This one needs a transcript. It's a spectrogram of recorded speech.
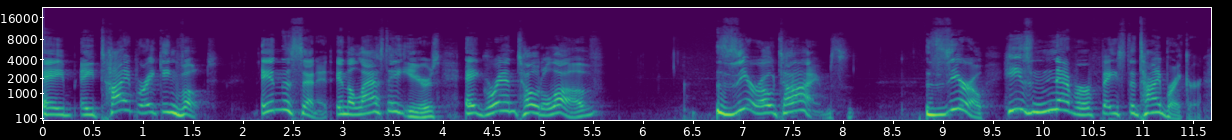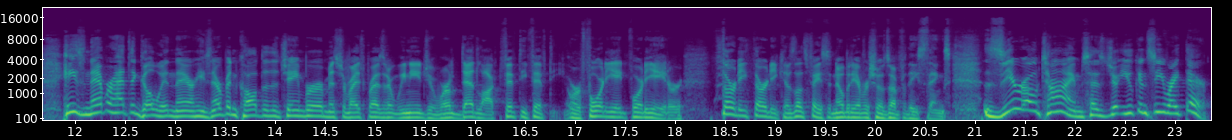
a, a tie breaking vote in the Senate in the last eight years, a grand total of zero times. Zero. He's never faced a tiebreaker. He's never had to go in there. He's never been called to the chamber. Mr. Vice President, we need you. We're deadlocked 50 50 or 48 48 or 30 30. Because let's face it, nobody ever shows up for these things. Zero times has, you can see right there,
